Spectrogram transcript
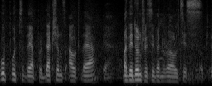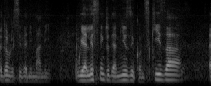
who put their productions out there, yeah but they don't receive any royalties. Okay. They don't receive any money. We are listening to their music on Skiza, uh,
